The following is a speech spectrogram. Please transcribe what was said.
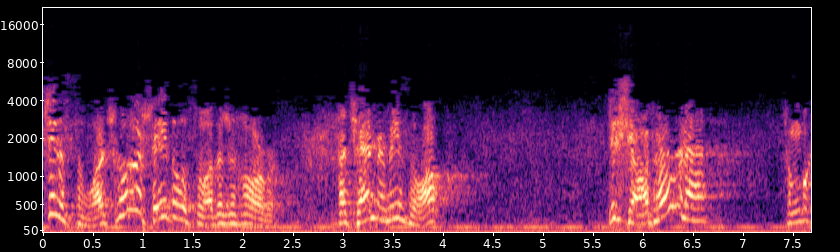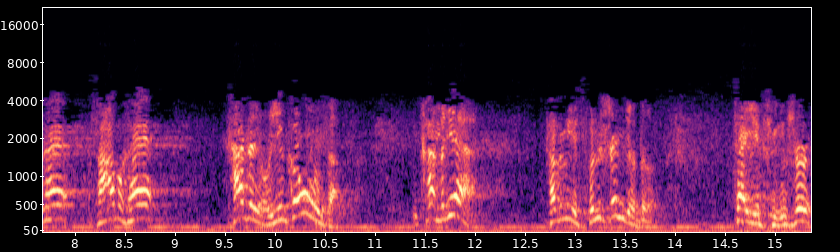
这个锁车谁都锁的是后边，他前面没锁。这小偷呢，捅不开，砸不开，他这有一钩子，你看不见，他这么一存身就得。再一挺身，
